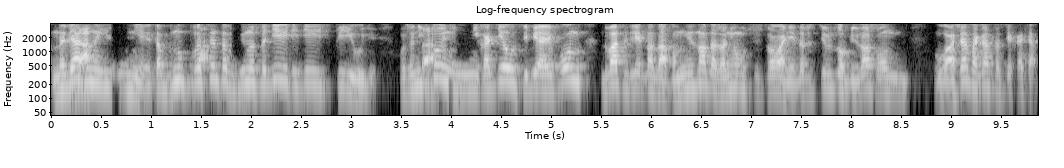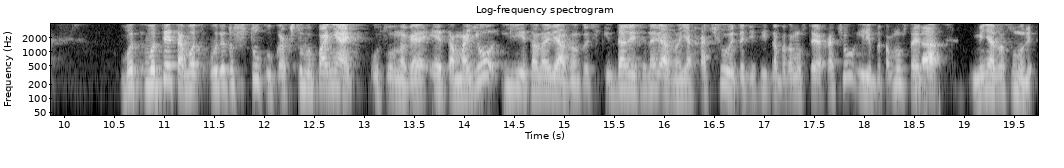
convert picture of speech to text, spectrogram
навязаны да. извне. Это ну, процентов 99,9 в периоде. Потому что никто да. не хотел себе iPhone 20 лет назад. Он не знал даже о нем существовании. Даже Стив Джобс не знал, что он... А сейчас, оказывается, все хотят. Вот, вот, это, вот, вот эту штуку, как чтобы понять, условно говоря, это мое или это навязано. То есть даже если навязано, я хочу это действительно потому, что я хочу, или потому что да. это меня засунули.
